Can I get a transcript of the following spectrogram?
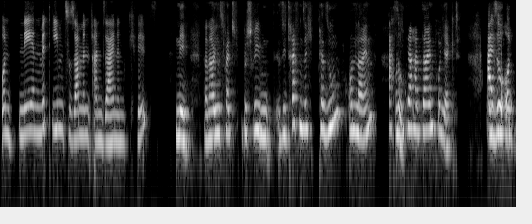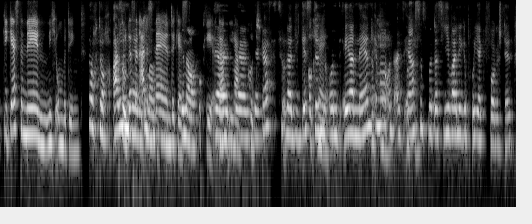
und nähen mit ihm zusammen an seinen Quilts? Nee, dann habe ich es falsch beschrieben. Sie treffen sich per Zoom online so. und jeder hat sein Projekt. Also und die Gäste nähen nicht unbedingt. Doch, doch, alle. Also das sind alles immer. nähende Gäste. Genau. Okay, der, dann, ja, der, gut. der Gast oder die Gästin okay. und er nähen okay. immer und als erstes okay. wird das jeweilige Projekt vorgestellt.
